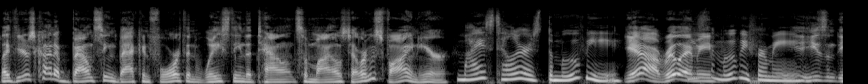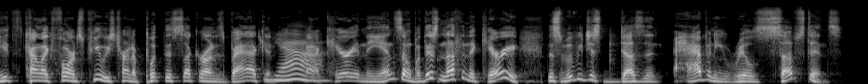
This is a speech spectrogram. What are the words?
Like they're just kind of bouncing back and forth and wasting the talents of Miles Teller, who's fine here. Miles Teller is the movie. Yeah, really. I He's mean, the movie for me. he's he's kind of like Florence Pugh. He's trying to put this sucker on his back and Yeah. kind of carry it in the end zone, but there's nothing to carry. This movie just doesn't have any real substance.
